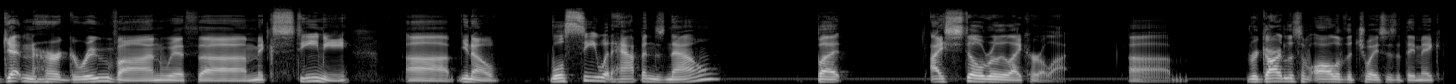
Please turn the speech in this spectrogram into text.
getting her groove on with uh, McSteamy, uh, you know, we'll see what happens now, but I still really like her a lot. Um, regardless of all of the choices that they make,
